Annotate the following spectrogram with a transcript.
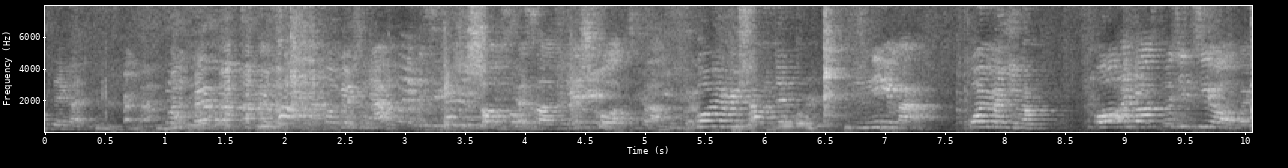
обдегати. Е, Обясняваме да се каже шотска злата, не шкотска. Кој ми шарте? Нима. Појма нима. Овој господи си овој.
